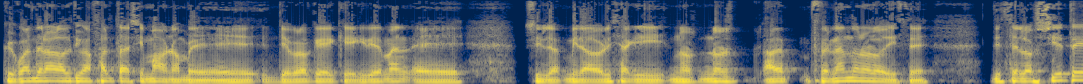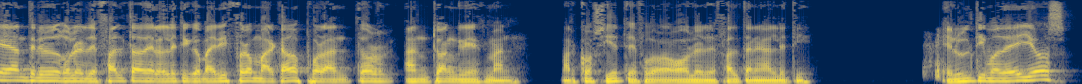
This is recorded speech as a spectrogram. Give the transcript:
que cuando era la última falta de Simao, no, hombre, eh, yo creo que, que Griezmann, eh, mira, lo dice aquí, nos, nos, Fernando nos lo dice. Dice, los siete anteriores goles de falta del Atlético de Madrid fueron marcados por Antoine Griezmann. Marcó siete goles de falta en el Atleti. El último de ellos,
